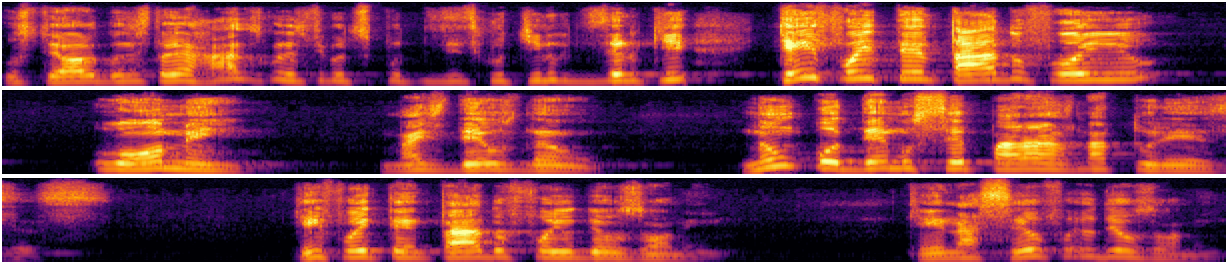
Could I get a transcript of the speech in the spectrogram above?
os teólogos estão errados quando eles ficam discutindo, dizendo que quem foi tentado foi o homem, mas Deus não. Não podemos separar as naturezas. Quem foi tentado foi o Deus homem. Quem nasceu foi o Deus homem.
